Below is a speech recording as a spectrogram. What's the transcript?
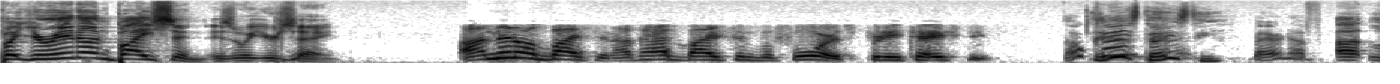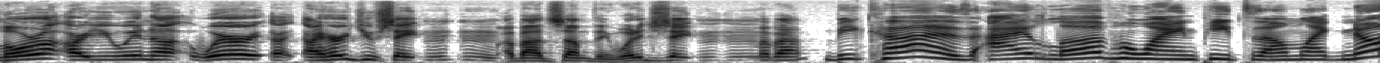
but you're in on bison, is what you're saying. I'm in on bison. I've had bison before. It's pretty tasty. Okay, It is tasty. fair enough. Uh, Laura, are you in? Uh, where I heard you say mm-mm about something. What did you say mm-mm about? Because I love Hawaiian pizza. I'm like, no,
